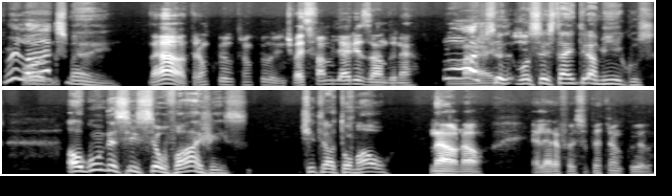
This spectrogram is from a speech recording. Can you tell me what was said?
Relax, Pô. man. Não, tranquilo, tranquilo. A gente vai se familiarizando, né? Lógico, Mas... você está entre amigos. Algum desses selvagens te tratou mal? Não, não. A galera foi super tranquila.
